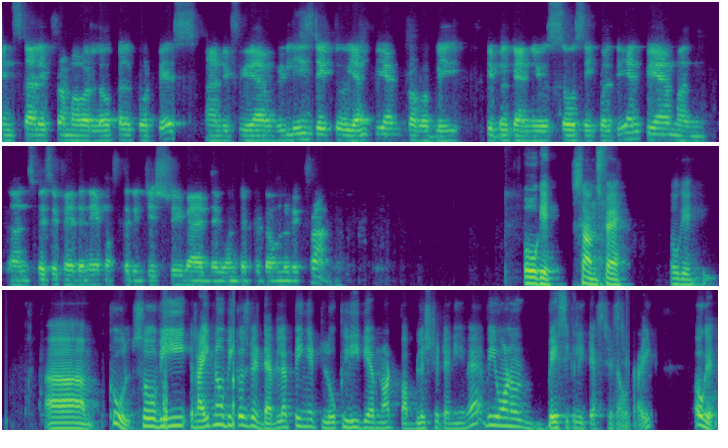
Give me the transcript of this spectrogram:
install it from our local code base. And if we have released it to NPM, probably people can use source equal to NPM and, and specify the name of the registry where they wanted to download it from. Okay, sounds fair. Okay, um, cool. So we right now, because we're developing it locally, we have not published it anywhere. We want to basically test it out, right? Okay,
